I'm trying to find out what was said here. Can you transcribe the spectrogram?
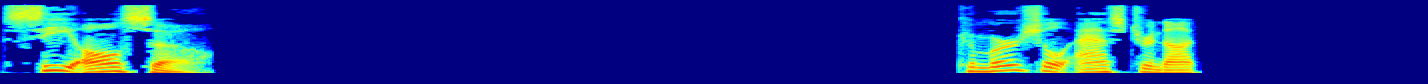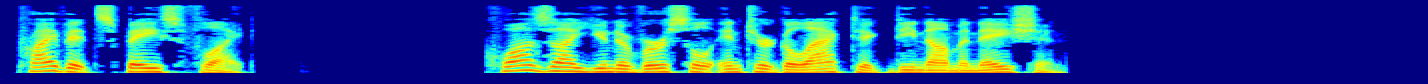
See also. Commercial astronaut. Private spaceflight. Quasi-universal intergalactic denomination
